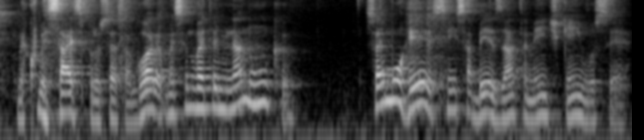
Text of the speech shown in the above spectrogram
vai começar esse processo agora, mas você não vai terminar nunca. Você vai morrer sem saber exatamente quem você é.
